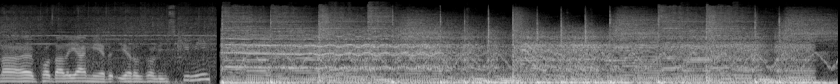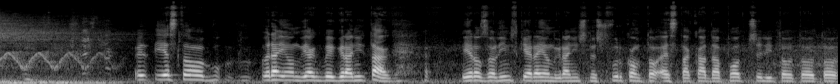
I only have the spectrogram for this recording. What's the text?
na, pod alejami jer- jerozolimskimi. Y, Jest to rejon jakby granic, tak, jerozolimski rejon graniczny z czwórką to estakada pod, czyli to, to, to,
